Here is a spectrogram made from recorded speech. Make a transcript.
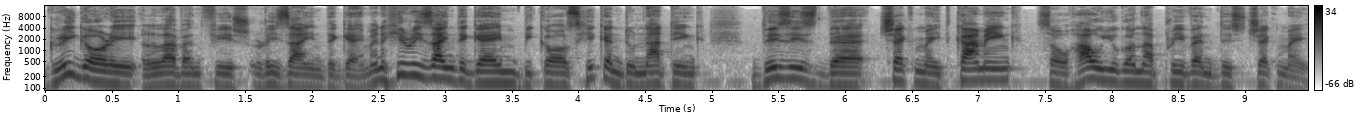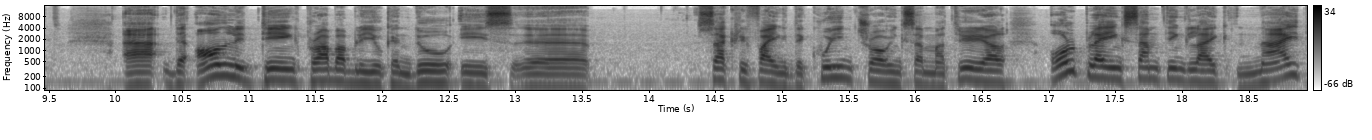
Grigory Levenfish resigned the game. And he resigned the game because he can do nothing. This is the checkmate coming. So how are you gonna prevent this checkmate? Uh, the only thing probably you can do is uh, sacrificing the queen, throwing some material, or playing something like knight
